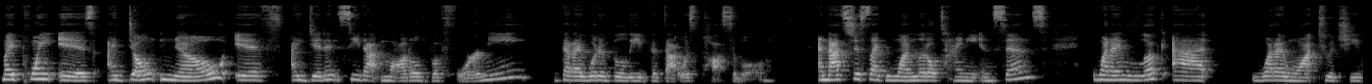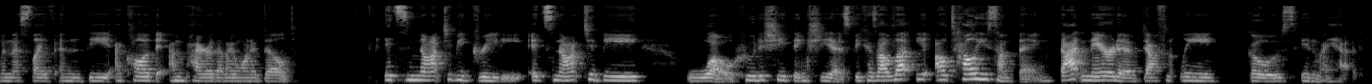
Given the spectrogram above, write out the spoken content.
my point is, I don't know if I didn't see that modeled before me that I would have believed that that was possible. And that's just like one little tiny instance. When I look at what I want to achieve in this life and the, I call it the empire that I want to build, it's not to be greedy. It's not to be, whoa, who does she think she is? Because I'll let you, I'll tell you something. That narrative definitely goes in my head.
